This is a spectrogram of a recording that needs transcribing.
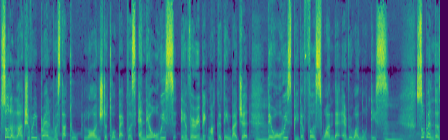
So the luxury brand will start to launch the tote bag first. And they're always, they have very big marketing budget. Mm-hmm. They will always be the first one that everyone notice. Mm-hmm. So when the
